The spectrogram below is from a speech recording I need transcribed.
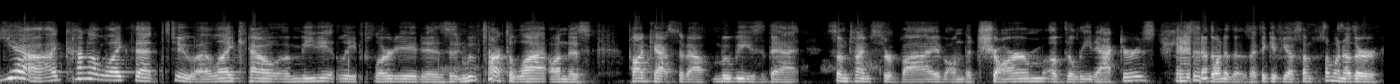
Yeah, I kind of like that too. I like how immediately flirty it is. And we've talked a lot on this podcast about movies that sometimes survive on the charm of the lead actors. And it's one of those. I think if you have some, someone other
